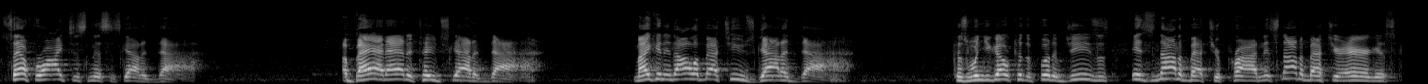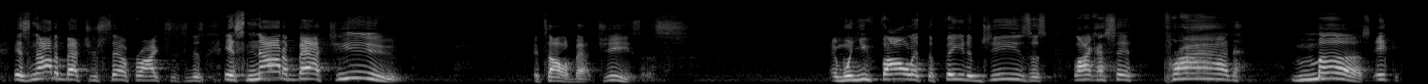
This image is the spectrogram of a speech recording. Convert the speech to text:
Self righteousness has got to die. A bad attitude's got to die. Making it all about you's got to die. Because when you go to the foot of Jesus, it's not about your pride and it's not about your arrogance. It's not about your self righteousness. It's not about you. It's all about Jesus. And when you fall at the feet of Jesus, like I said, pride must. It,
